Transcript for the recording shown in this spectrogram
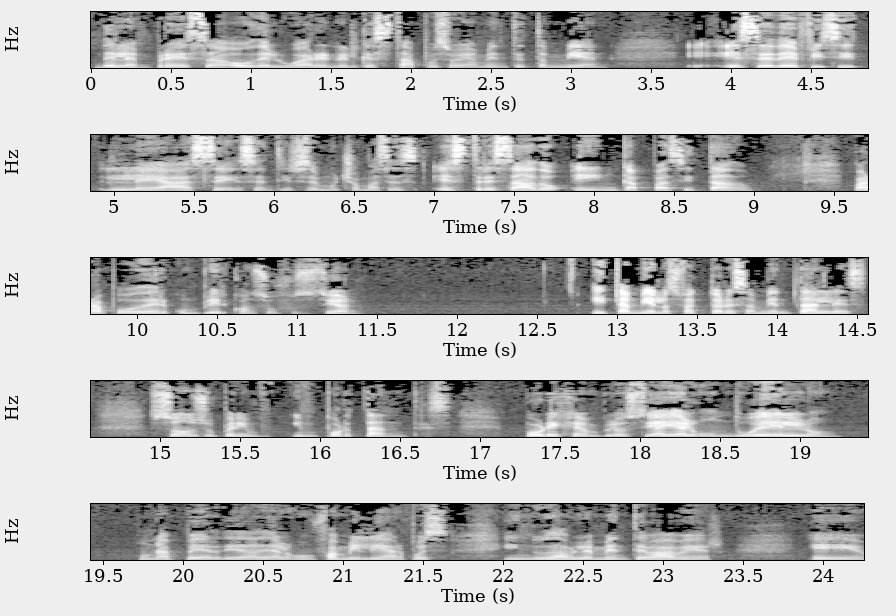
de la empresa o del lugar en el que está, pues obviamente también ese déficit le hace sentirse mucho más estresado e incapacitado para poder cumplir con su función. Y también los factores ambientales son súper importantes. Por ejemplo, si hay algún duelo, una pérdida de algún familiar, pues indudablemente va a haber eh,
